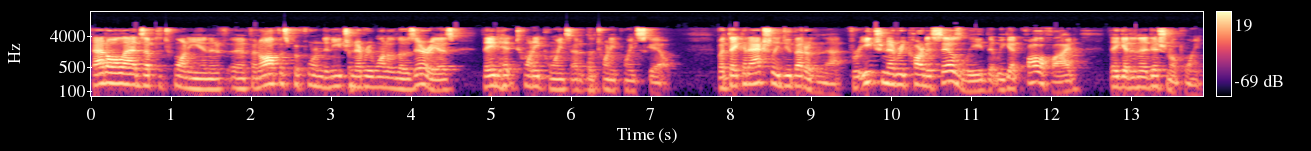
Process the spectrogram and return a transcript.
That all adds up to 20, and if, if, an office performed in each and every one of those areas, they'd hit 20 points out of the 20 point scale. But they could actually do better than that. For each and every Cartus sales lead that we get qualified, they get an additional point.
